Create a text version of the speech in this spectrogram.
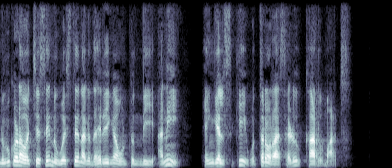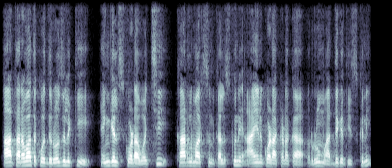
నువ్వు కూడా వచ్చేసే నువ్వు వస్తే నాకు ధైర్యంగా ఉంటుంది అని ఎంగెల్స్కి ఉత్తరం రాశాడు కార్ల్ మార్క్స్. ఆ తర్వాత కొద్ది రోజులకి ఎంగెల్స్ కూడా వచ్చి కార్ల్ మార్క్స్ను కలుసుకుని ఆయన కూడా అక్కడ ఒక రూమ్ అద్దెకి తీసుకుని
